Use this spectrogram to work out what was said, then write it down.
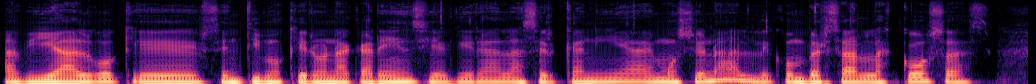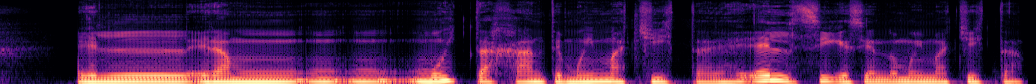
había algo que sentimos que era una carencia, que era la cercanía emocional, de conversar las cosas. Él era muy, tajante, muy machista. Él sigue siendo muy machista.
